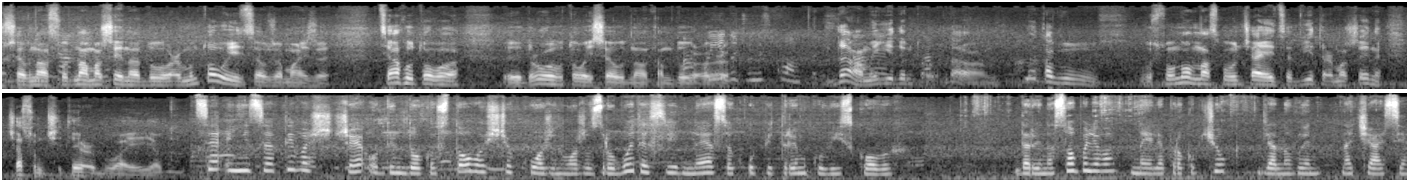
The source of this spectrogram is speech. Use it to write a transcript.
Ще в нас одна машина доремонтовується вже майже. Ця готова, е, друга готова і ще одна там до. вони в комплексі. Да, ми їдемо. Да. Ми так в основному в нас виходить дві-три машини, часом чотири буває як. Ця ініціатива ще один доказ того, що кожен може зробити свій внесок у підтримку військових. Дарина Соболєва, Неля Прокопчук для новин на часі.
